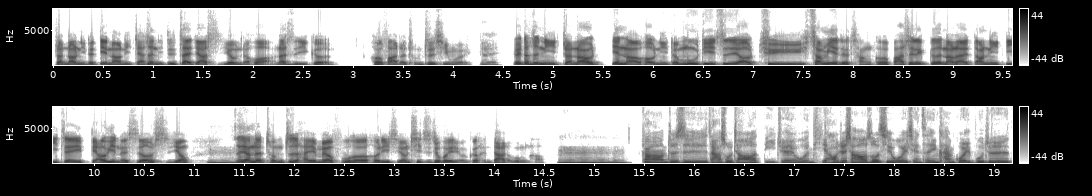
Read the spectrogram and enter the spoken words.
转到你的电脑里，假设你是在家使用的话，那是一个。合法的重制行为，对对，但是你转到电脑后，你的目的是要去商业的场合把这些歌拿来当你 DJ 表演的时候使用，嗯，这样的重制还有没有符合合理使用，其实就会有一个很大的问号。嗯嗯嗯嗯，刚刚就是达叔讲到 DJ 的问题啊，我就想到说，其实我以前曾经看过一部就是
